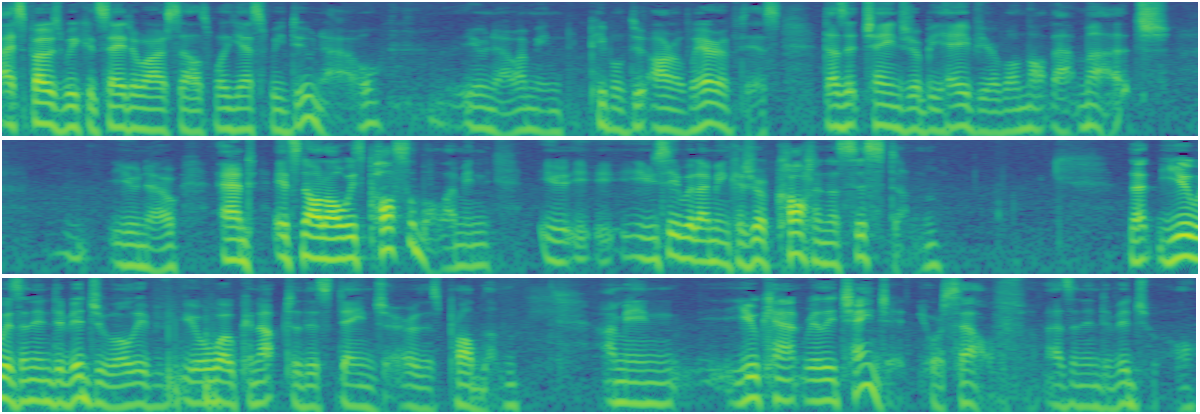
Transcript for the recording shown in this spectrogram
I suppose we could say to ourselves, Well, yes, we do know. You know, I mean, people do, are aware of this. Does it change your behavior? Well, not that much. You know, and it's not always possible. I mean, you, you see what I mean? Because you're caught in a system that you as an individual, if you're woken up to this danger or this problem, I mean, you can't really change it yourself as an individual.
